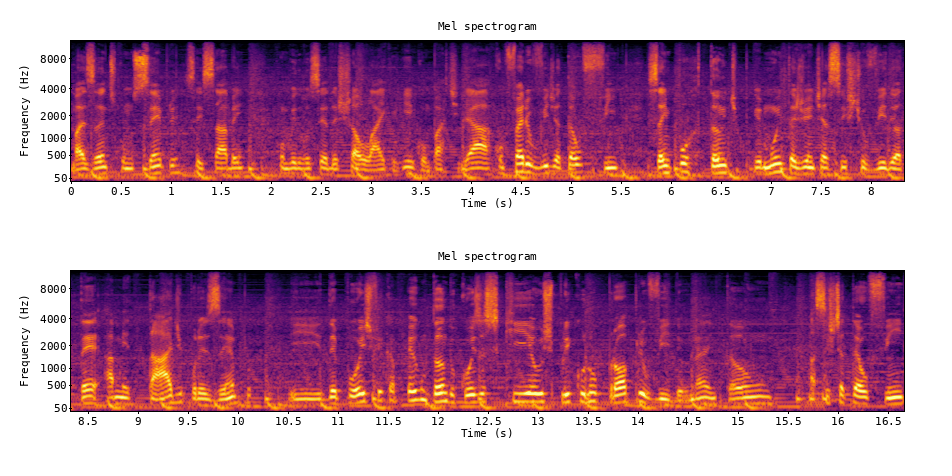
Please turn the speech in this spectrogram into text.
Mas antes, como sempre, vocês sabem, convido você a deixar o like aqui, compartilhar, confere o vídeo até o fim. Isso é importante porque muita gente assiste o vídeo até a metade, por exemplo, e depois fica perguntando coisas que eu explico no próprio vídeo, né? Então, assiste até o fim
